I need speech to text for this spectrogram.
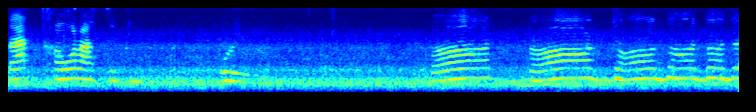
তার খাবার আসছে কি? পড়ে ধ ধ ধ ধ ধর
